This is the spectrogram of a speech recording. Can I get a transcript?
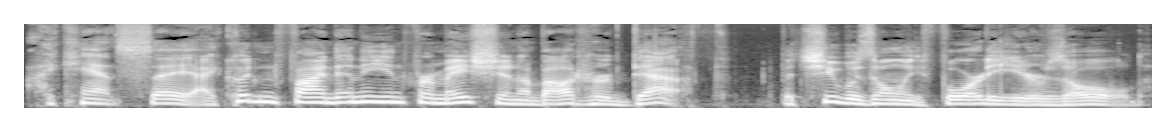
I can't say. I couldn't find any information about her death, but she was only 40 years old.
